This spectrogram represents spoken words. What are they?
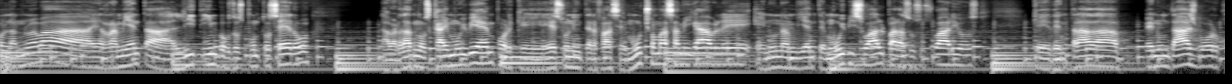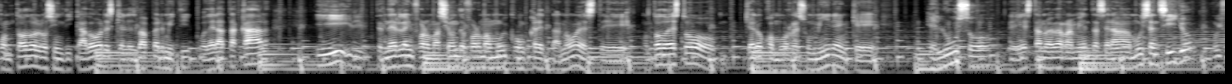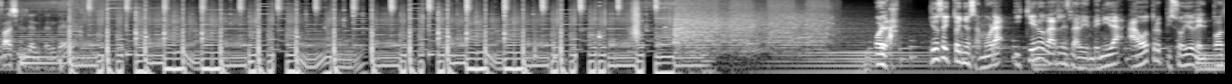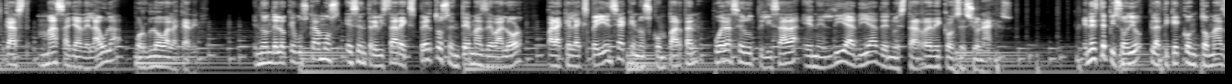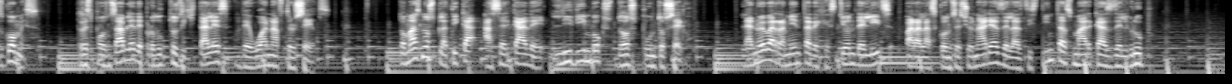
con la nueva herramienta Lead Inbox 2.0, la verdad nos cae muy bien porque es una interfase mucho más amigable, en un ambiente muy visual para sus usuarios, que de entrada ven un dashboard con todos los indicadores que les va a permitir poder atacar y tener la información de forma muy concreta, ¿no? Este, con todo esto quiero como resumir en que el uso de esta nueva herramienta será muy sencillo, muy fácil de entender. Hola, yo soy Toño Zamora y quiero darles la bienvenida a otro episodio del podcast Más allá del aula por Global Academy, en donde lo que buscamos es entrevistar a expertos en temas de valor para que la experiencia que nos compartan pueda ser utilizada en el día a día de nuestra red de concesionarios. En este episodio platiqué con Tomás Gómez, responsable de productos digitales de One After Sales. Tomás nos platica acerca de Lead Inbox 2.0, la nueva herramienta de gestión de leads para las concesionarias de las distintas marcas del grupo.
